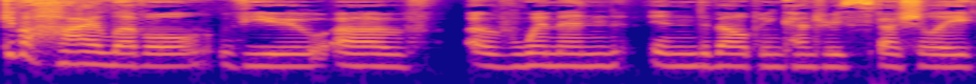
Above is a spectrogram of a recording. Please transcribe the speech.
give a high level view of of women in developing countries, especially,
